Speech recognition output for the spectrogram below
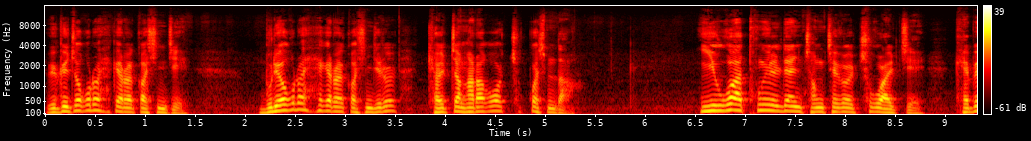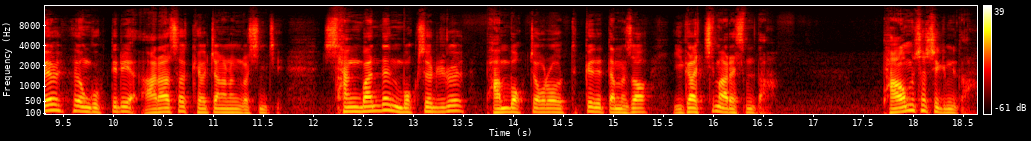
외교적으로 해결할 것인지 무력으로 해결할 것인지를 결정하라고 촉구했습니다. EU가 통일된 정책을 추구할지 개별 회원국들이 알아서 결정하는 것인지 상반된 목소리를 반복적으로 듣게 됐다면서 이같이 말했습니다. 다음 소식입니다.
